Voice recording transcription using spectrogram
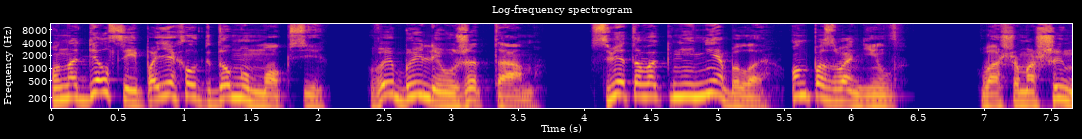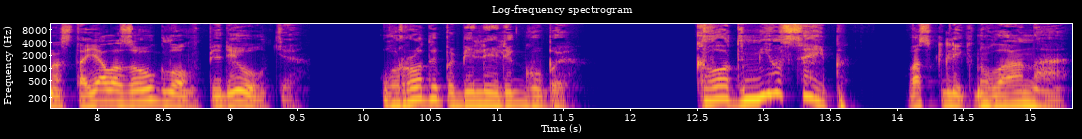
Он оделся и поехал к дому Мокси. Вы были уже там. Света в окне не было. Он позвонил. Ваша машина стояла за углом в переулке. Уроды побелели губы. «Клод Милсейп!» — воскликнула она.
